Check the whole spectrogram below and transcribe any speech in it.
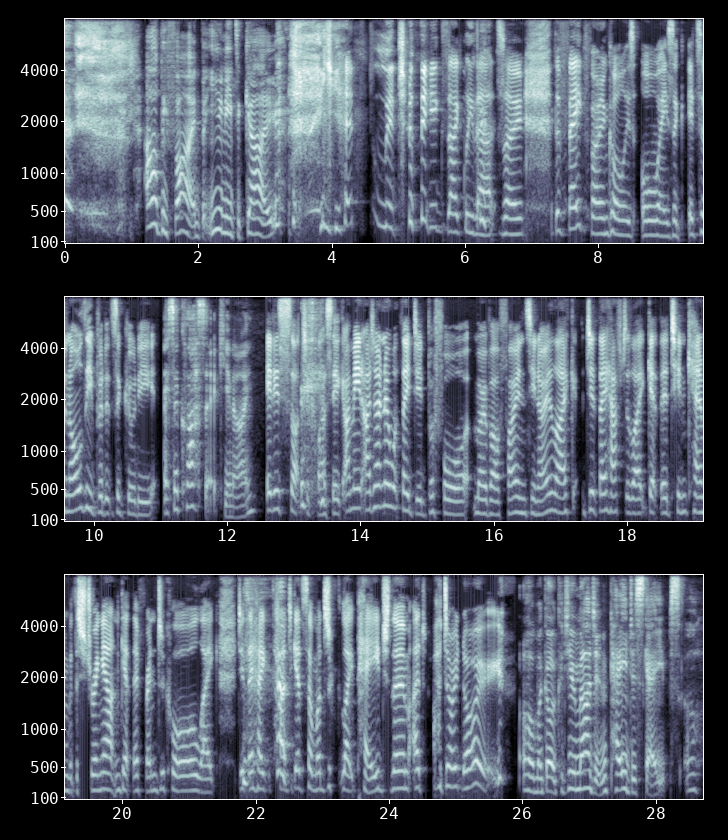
I'll be fine, but you need to go. yeah, literally exactly that. So the fake phone call is always a, it's an oldie, but it's a goodie. It's a classic, you know. It is such a classic. I mean, I don't know what they did before mobile phones, you know? Like, did they have to like get their tin can with a string out and get their friend to call? Like, did they ha- had to get someone to like page them? I, I don't know. Oh my god, could you imagine page escapes? Oh,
